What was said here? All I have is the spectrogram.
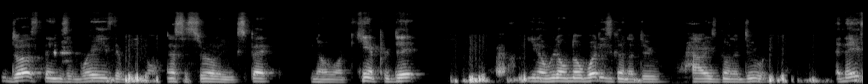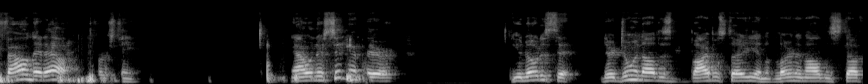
who does things in ways that we don't necessarily expect, you know, or can't predict. You know, we don't know what he's going to do, how he's going to do it. And they found that out firsthand. Now, when they're sitting up there, you notice that they're doing all this Bible study and learning all this stuff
